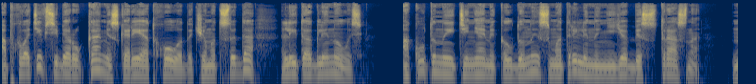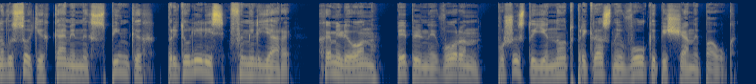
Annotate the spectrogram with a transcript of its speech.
Обхватив себя руками скорее от холода, чем от стыда, Лита оглянулась. Окутанные тенями колдуны смотрели на нее бесстрастно. На высоких каменных спинках притулились фамильяры. Хамелеон, пепельный ворон, пушистый енот, прекрасный волк и песчаный паук.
